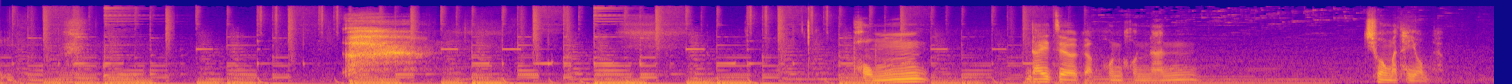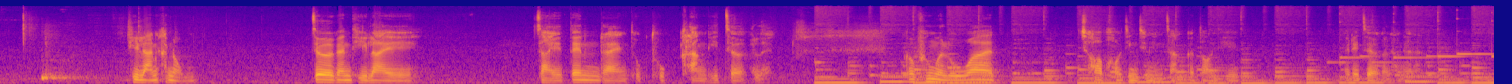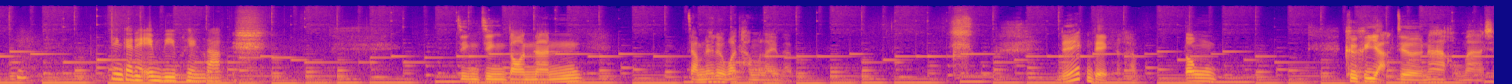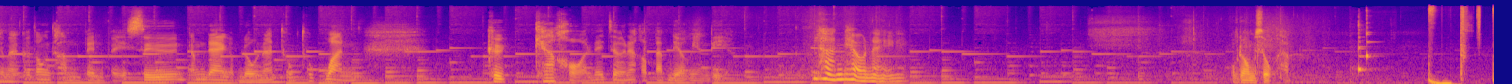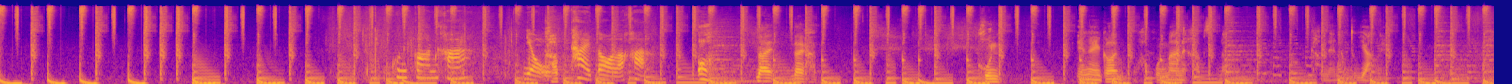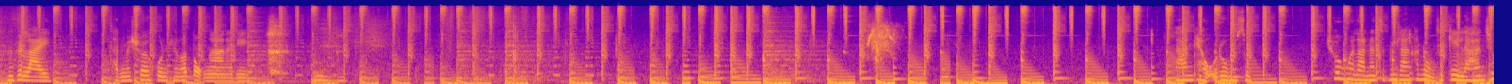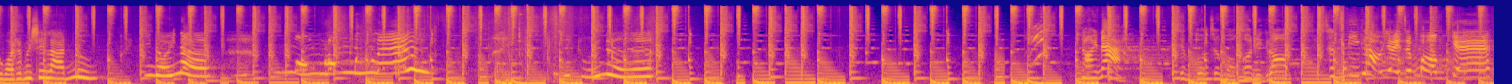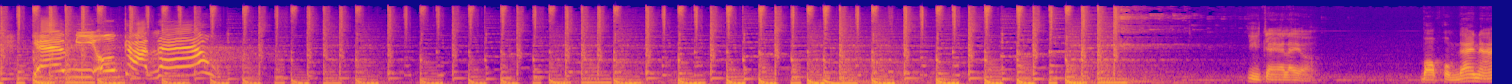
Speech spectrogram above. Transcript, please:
ผมได้เจอกับคนคนนั้น ช่วงมัธยมครับ ที่ร้านขนม เจอกันทีไร ใจเต้นแรงทุกๆ ครั้งที่เจอกันเลย ก็เพิ่งมารู้ว่าชอบเขาจริงๆจังๆก็ตอนที่ ไม่ได้เจอกันแล้วเนี่ยแหละยังกันใน MV เพลงรัก จริงๆ ตอนนั้นจำได้เลยว่าทำอะไรแบบ เด็กๆอะครับ ต้อง คือคืออยากเจอหน้าเขามากใช่ไหมก็ต้องทำเป็นไปซื้อน้ำแดงกับโดนัททุกๆวัน คือแค่ขอได้เจอหน้าเขาแป๊บเดียวก็ยังดีอะร้านแถวไหนเนี่ยอุดมสุขครับ คุณกรณ์คะ เดี๋ยวครับ ถ่ายต่อแล้วค่ะ อ๋อได้ได้ครับ คุณยังไงก็ขอบคุณมากนะครับสำหรับ อย่างเลยไม่เป็นไร ฉันไม่ช่วยคุณฉันก็ตกงานนะดิร้านแถวอุดมสุข ช่วงเวลานั้นจะมีร้านขนมสักกี่ร้านชื่อว่าถ้าไม่ใช่ร้านมึงนี่น้อยหนามองลงมึงแล้วนี่น้อยหนาน้อยหนา จอหมอก่อนอีกรอบ ฉันมีข่าวใหญ่จะบอกแก แกมีโอกาสแล้ว ดีใจอะไรเหรอ บอกผมได้นะ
